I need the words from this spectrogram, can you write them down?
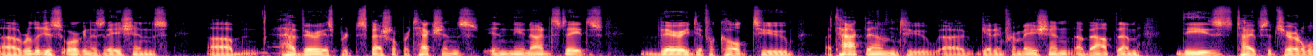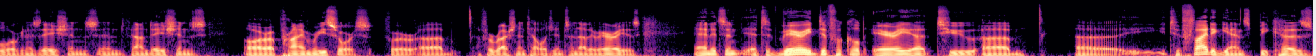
Uh, religious organizations um, have various special protections in the United States. Very difficult to attack them, to uh, get information about them. These types of charitable organizations and foundations are a prime resource for uh, for Russian intelligence in other areas, and it's an it's a very difficult area to um, uh, to fight against because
